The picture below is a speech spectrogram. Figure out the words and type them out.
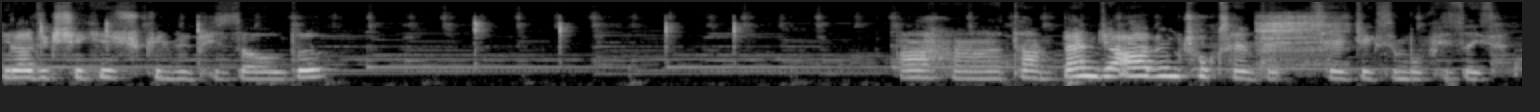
Birazcık şekil şükül bir pizza oldu. Aha tamam. Bence abim çok sevecek, seveceksin bu pizzayı sen.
